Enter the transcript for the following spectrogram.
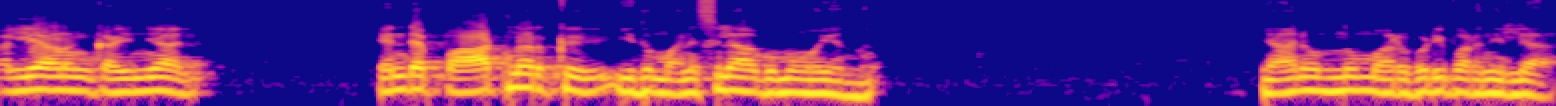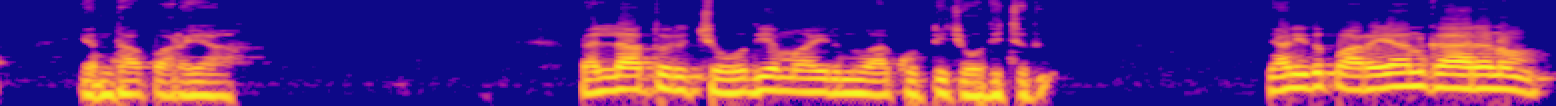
കല്യാണം കഴിഞ്ഞാൽ എന്റെ പാർട്ട്ണർക്ക് ഇത് മനസ്സിലാകുമോ എന്ന്. ഞാനൊന്നും മറുപടി പറഞ്ഞില്ല. എന്താ പറയാ? വല്ലാത്തൊരു ചോദ്യമായിരുന്നു ആ കുട്ടി ചോദിച്ചത്. ഞാനിത് പറയാൻ കാരണം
